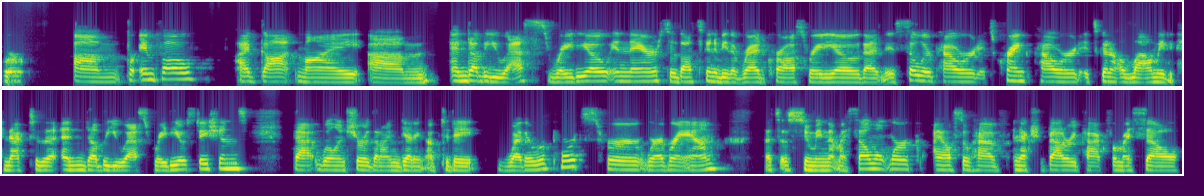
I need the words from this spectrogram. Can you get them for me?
For, um, for info, I've got my um, NWS radio in there. So that's going to be the Red Cross radio that is solar powered, it's crank powered. It's going to allow me to connect to the NWS radio stations that will ensure that I'm getting up to date weather reports for wherever I am. That's assuming that my cell won't work. I also have an extra battery pack for my cell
